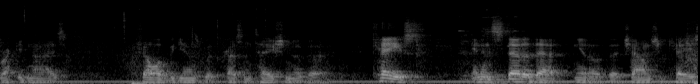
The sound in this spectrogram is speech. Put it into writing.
recognize fellow begins with presentation of a case, and instead of that, you know, the challenging case,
